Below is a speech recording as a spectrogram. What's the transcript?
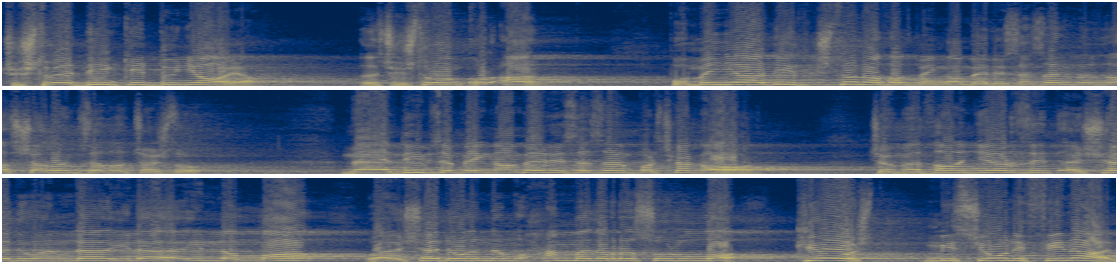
Qështu e din krejt dunjaja, dhe qështu a në Kur'an. Po me një hadith, kështu na thotë pejgamberi alejhi selam, dhe ta sqarojmë pse thotë qashtu. Na e dim se pejgamberi alejhi selam, për çka ka ardh? Që me than njerëzit, eshhedu en la ilahe illa Allah, ve eshhedu enne Muhammeden Rasulullah. Kjo është misioni final.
